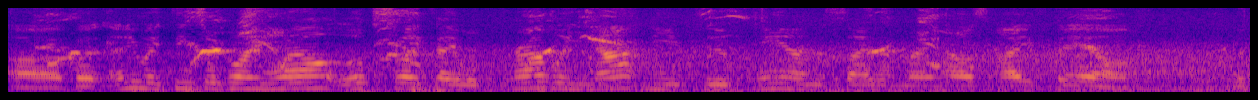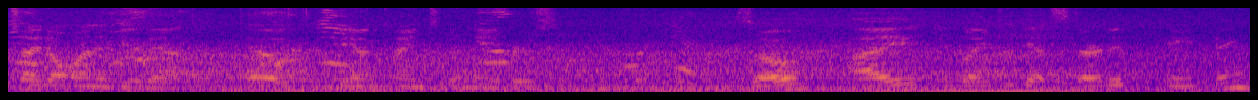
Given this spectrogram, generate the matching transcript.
Uh, but anyway, things are going well. It looks like I will probably not need to paint on the side of my house. I failed, which I don't want to do that. That would be unkind to the neighbors. So I am going to get started painting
